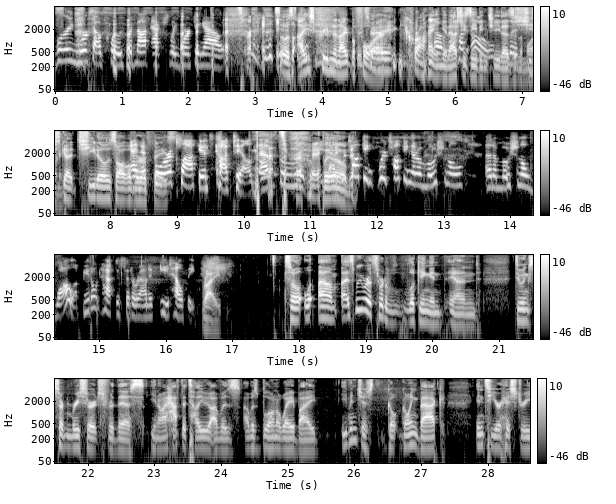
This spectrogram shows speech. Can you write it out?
wearing workout clothes but not actually working out. That's right. So it was ice cream the night before, right. crying, Oh, and now she's eating oh, Cheetos in the morning. She's got Cheetos all over and her at four o'clock it's cocktails. Absolutely. right. Yeah, we're talking we're talking an emotional an emotional wallop. You don't have to sit around and eat healthy. right. So, um, as we were sort of looking and, and doing some research for this, you know, I have to tell you, I was I was blown away by even just go, going back into your history,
